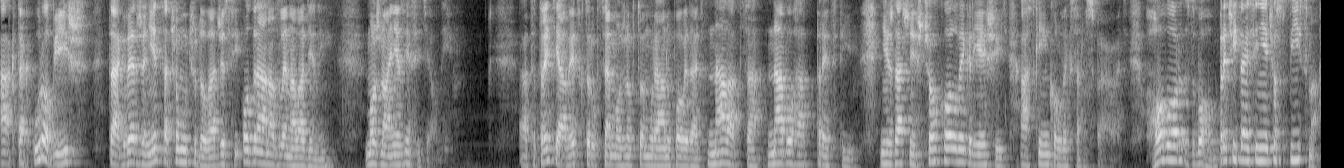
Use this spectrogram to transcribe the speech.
Ak tak urobíš, tak ver, že nie sa čomu čudovať, že si od rána zle naladený. Možno aj neznesiteľný. A tá tretia vec, ktorú chcem možno k tomu ránu povedať, nalad sa na Boha predtým, než začneš čokoľvek riešiť a s kýmkoľvek sa rozprávať. Hovor s Bohom. Prečítaj si niečo z písma,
